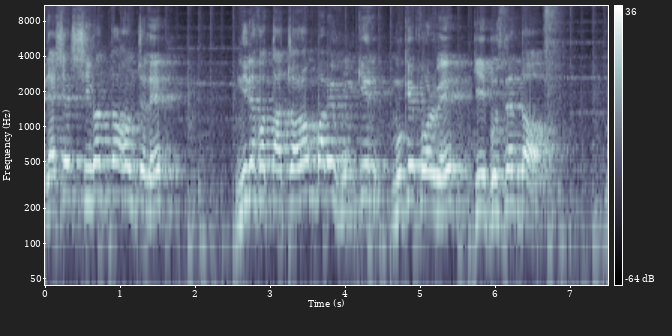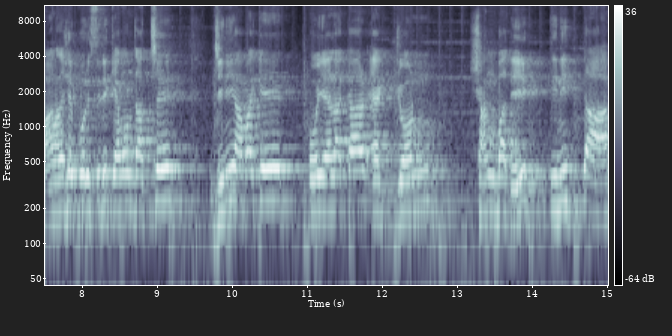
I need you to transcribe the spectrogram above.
দেশের সীমান্ত অঞ্চলে নিরাপত্তা চরমভাবে হুমকির মুখে পড়বে, কি বুঝলেন তো? বাংলাদেশের পরিস্থিতি কেমন যাচ্ছে? যিনি আমাকে ওই এলাকার একজন সাংবাদিক, তিনি তার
